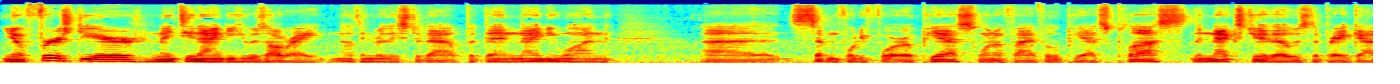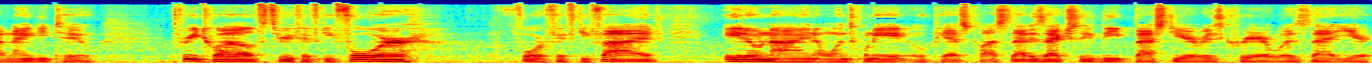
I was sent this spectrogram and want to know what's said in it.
you know, first year, 1990, he was all right. Nothing really stood out. But then 91, uh, 744 OPS, 105 OPS plus. The next year, though, was the breakout 92, 312, 354, 455, 809, 128 OPS plus. That is actually the best year of his career. Was that year,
